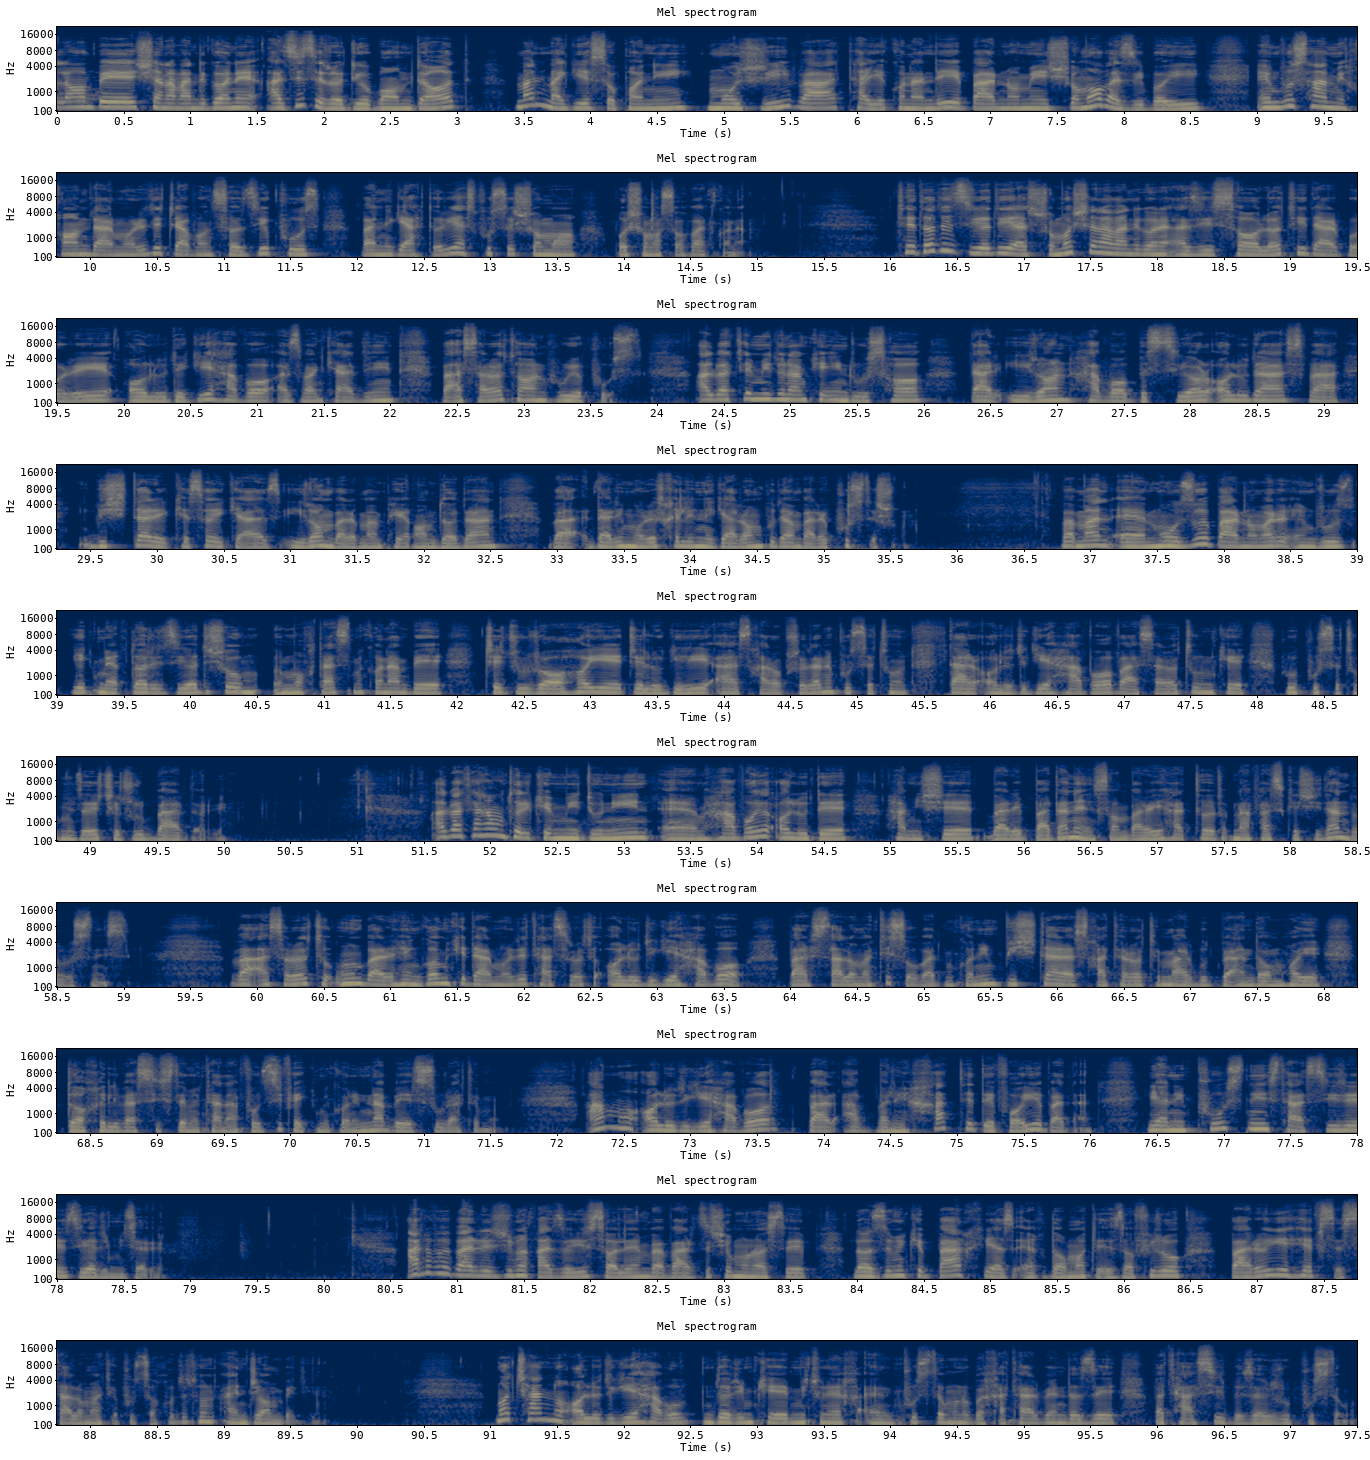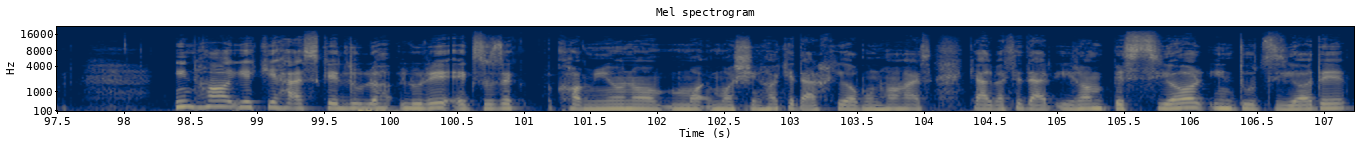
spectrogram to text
سلام به شنوندگان عزیز رادیو بامداد. من مگی سوپانی مجری و تهیه کننده برنامه شما و زیبایی. امروز هم می‌خوام در مورد جوانسازی پوست و نگهداری از پوست شما با شما صحبت کنم. تعداد زیادی از شما شنوندگان عزیز سوالاتی درباره آلودگی هوا از من کردین و اثرات آن روی پوست. البته می‌دونم که این روزها در ایران هوا بسیار آلوده است و بیشتر کسایی که از ایران برای من پیغام دادن و در این مورد خیلی نگران بودم برای پوستشون. و من موضوع برنامه رو امروز یک مقدار زیادیش رو مختص می‌کنم به چجور راه های جلوگیری از خراب شدن پوستتون در آلودگی هوا و اثراتون که روی پوستتون می‌ذاره چجور بردارین البته همونطوری که می‌دونین هوای آلوده همیشه برای بدن انسان برای حتی نفس کشیدن درست نیست. و اثرات اون بر هنگامی که در مورد تاثیرات آلودگی هوا بر سلامتی صحبت می‌کنیم بیشتر از خطرات مربوط به اندامهای داخلی و سیستم تنفسی فکر می‌کنیم نه به صورتمون. اما آلودگی هوا بر اولین خط دفاعی بدن یعنی پوست نیز تاثیر زیادی می‌ذاره. علاوه بر رژیم غذایی سالم و ورزش مناسب لازمه که برخی از اقدامات اضافی رو برای حفظ سلامت پوست خودتون انجام بدین. ما چند نوع آلودگی هوا داریم که می‌تونه پوستمون رو به خطر بندازه و تاثیر بذاره رو پوستمون. اینها یکی هست که لوله اگزوز کامیون و ماشین ها که در خیابون ها هست که البته در ایران بسیار این دود زیاده.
